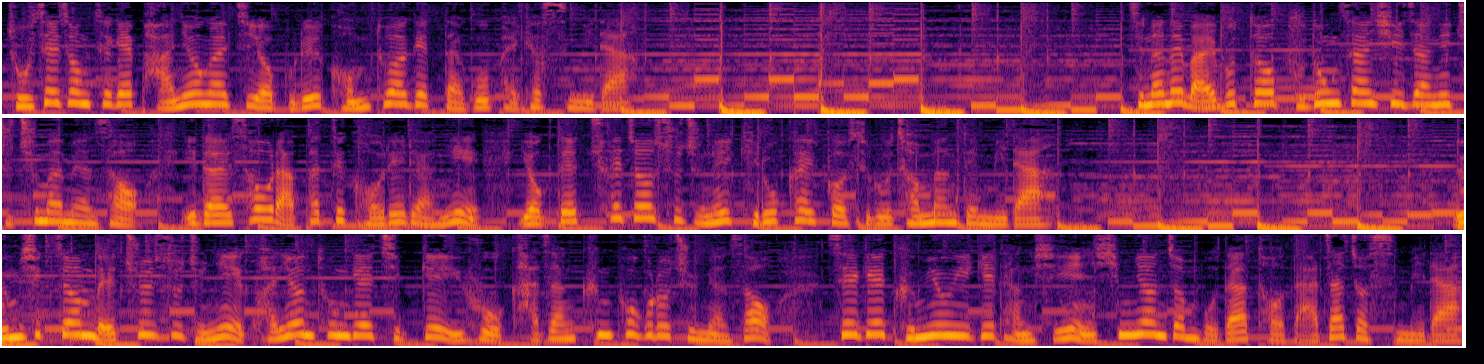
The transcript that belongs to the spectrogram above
조세 정책에 반영할지 여부를 검토하겠다고 밝혔습니다. 지난해 말부터 부동산 시장이 주춤하면서 이달 서울 아파트 거래량이 역대 최저 수준을 기록할 것으로 전망됩니다. 음식점 매출 수준이 관련 통계 집계 이후 가장 큰 폭으로 줄면서 세계 금융위기 당시인 10년 전보다 더 낮아졌습니다.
